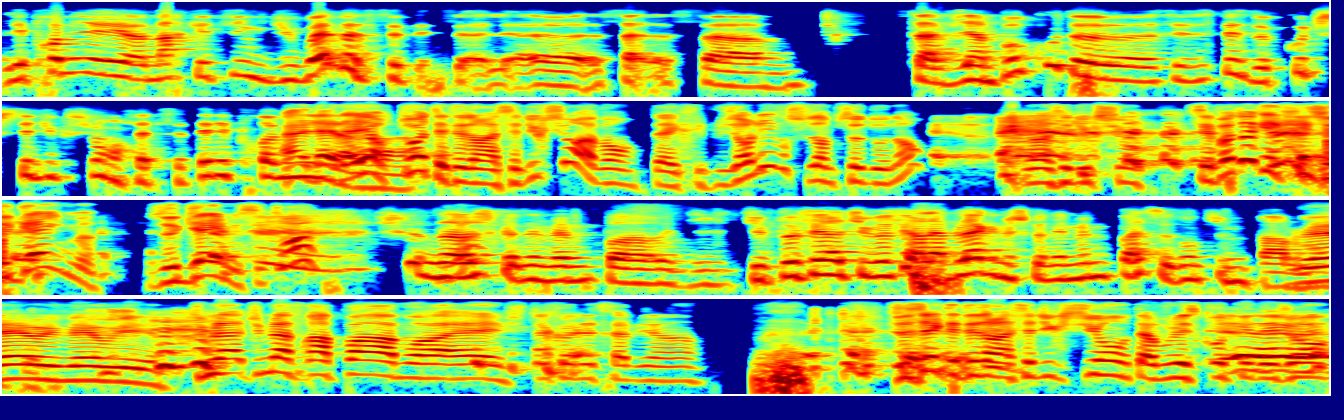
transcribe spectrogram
les premiers euh, marketing du web, euh, ça, ça, vient beaucoup de ces espèces de coach séduction, en fait. C'était les premiers. Ah, d'ailleurs, euh, toi, tu étais dans la séduction avant. Tu as écrit plusieurs livres sous un pseudo, non? Dans la séduction. C'est pas toi qui as écrit The Game? The Game, c'est toi? Non, je connais même pas, Rudy. Tu, peux faire, tu veux faire la blague, mais je connais même pas ce dont tu me parles. Mais oui, mais oui. tu, me la, tu me la feras pas, moi. je te connais très bien. Je sais que tu étais dans la séduction, tu as voulu escroquer des gens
